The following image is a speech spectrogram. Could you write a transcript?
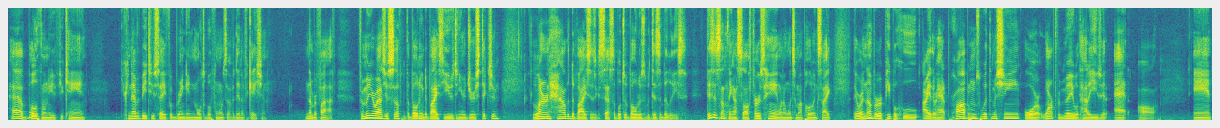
Have both on you if you can. You can never be too safe with bringing multiple forms of identification. Number five, familiarize yourself with the voting device used in your jurisdiction. Learn how the device is accessible to voters with disabilities. This is something I saw firsthand when I went to my polling site. There were a number of people who either had problems with the machine or weren't familiar with how to use it at all. And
